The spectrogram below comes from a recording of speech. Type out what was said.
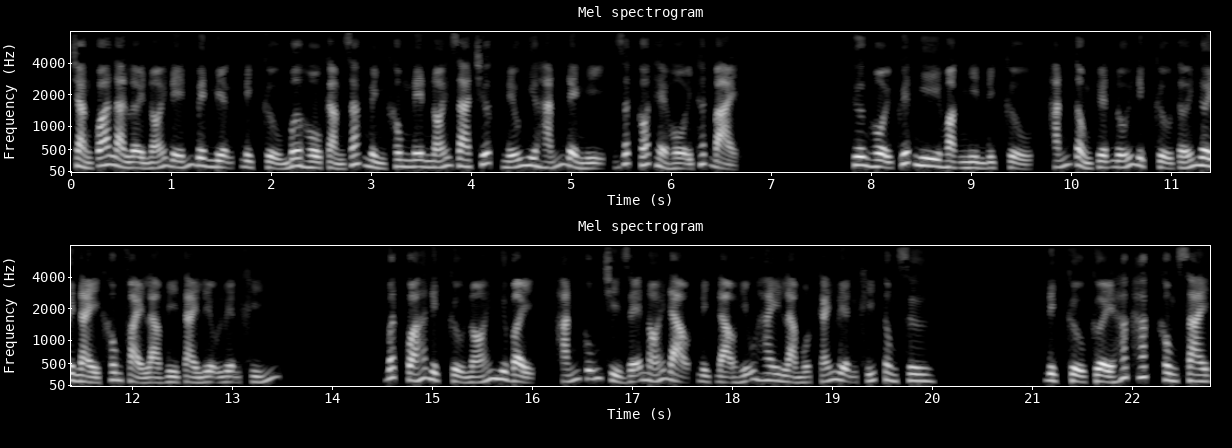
Chẳng qua là lời nói đến bên miệng, địch cửu mơ hồ cảm giác mình không nên nói ra trước, nếu như hắn đề nghị, rất có thể hội thất bại. Thương hội quyết nghi hoặc nhìn địch cửu, hắn tổng tuyệt đối địch cửu tới nơi này không phải là vì tài liệu luyện khí. Bất quá địch cửu nói như vậy, hắn cũng chỉ dễ nói đạo, địch đạo hữu hay là một cái luyện khí tông sư. Địch cửu cười hắc hắc không sai,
